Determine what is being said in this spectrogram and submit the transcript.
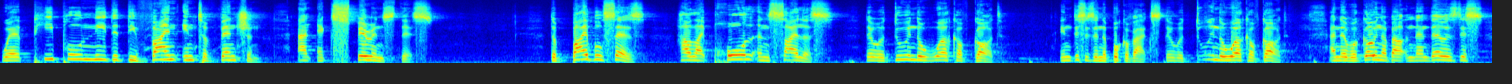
where people needed divine intervention and experienced this. The Bible says how, like Paul and Silas, they were doing the work of God. In, this is in the book of Acts. They were doing the work of God. And they were going about, and then there was this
